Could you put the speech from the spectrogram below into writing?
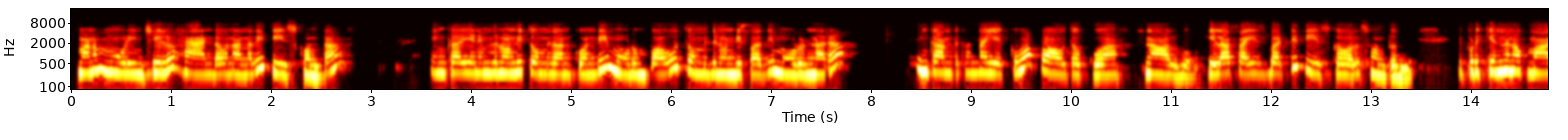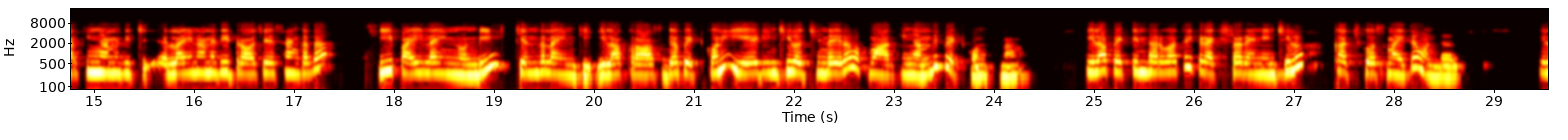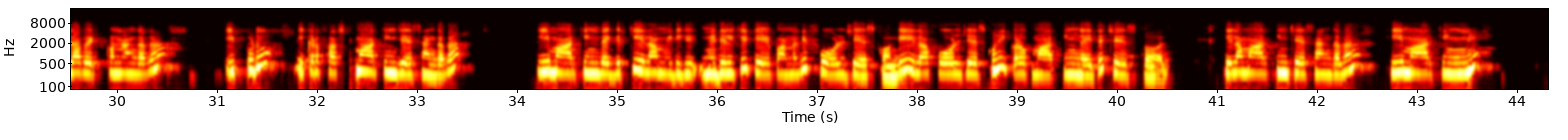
మనం మూడు ఇంచీలు హ్యాండ్ డౌన్ అన్నది తీసుకుంటాం. ఇంకా ఎనిమిది నుండి తొమ్మిది అనుకోండి మూడు పావు తొమ్మిది నుండి పది మూడున్నర. ఇంకా అంతకన్నా ఎక్కువ పావు తక్కువ నాలుగు. ఇలా సైజ్ బట్టి తీసుకోవాల్సి ఉంటుంది. ఇప్పుడు కింద ఒక మార్కింగ్ అనేది లైన్ అనేది డ్రా చేశాం కదా ఈ పై లైన్ నుండి కింద లైన్కి ఇలా క్రాస్గా పెట్టుకొని ఏడు ఇంచీలు వచ్చిన దగ్గర ఒక మార్కింగ్ అనేది పెట్టుకుంటున్నాను. ఇలా పెట్టిన తర్వాత ఇక్కడ ఎక్స్ట్రా రెండు ఇంచులు ఖర్చు కోసం అయితే ఉండాలి. ఇలా పెట్టుకున్నాం కదా. ఇప్పుడు ఇక్కడ ఫస్ట్ మార్కింగ్ చేసాం కదా. ఈ మార్కింగ్ దగ్గరికి ఇలా మిడిల్ మిడిల్కి టేప్ అన్నది ఫోల్డ్ చేసుకోండి. ఇలా ఫోల్డ్ చేసుకొని ఇక్కడ ఒక మార్కింగ్ అయితే చేసుకోవాలి. ఇలా మార్కింగ్ చేసాం కదా. ఈ మార్కింగ్ని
